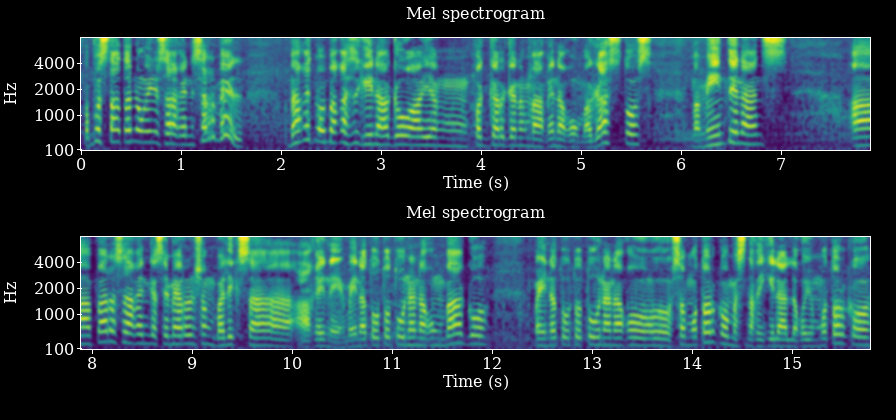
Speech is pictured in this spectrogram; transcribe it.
Tapos tatanungin niyo sa akin, Sir Mel, bakit mo ba kasi ginagawa yung pagkarga ng makina kung magastos, ma-maintenance? Ah, para sa akin kasi meron siyang balik sa akin eh. May natututunan akong bago, may natututunan ako sa motor ko, mas nakikilala ko yung motor ko.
